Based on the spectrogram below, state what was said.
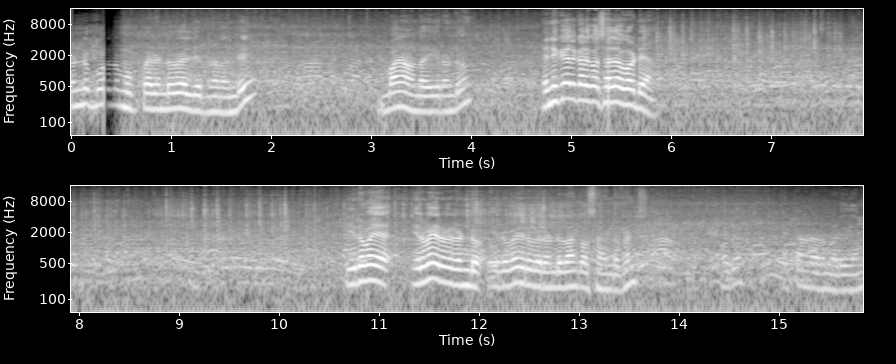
రెండు పోతులు ముప్పై రెండు వేలు చెప్పినాడండి. బాగానే ఉన్నాయి ఈ రెండు? ఎన్ని కేలు కడికి వస్తుంది ఒకటి? ఇరవై ఇరవై ఇరవై రెండు ఇరవై ఇరవై రెండు దాకా వస్తాయంట ఫ్రెండ్స్ ఓకే ఎక్కడ ఉన్నారని అడుగుదాం?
